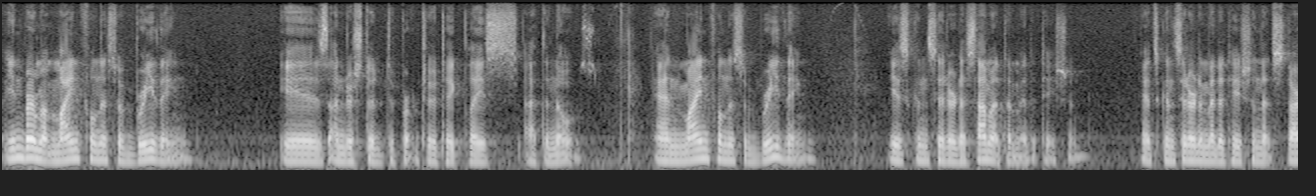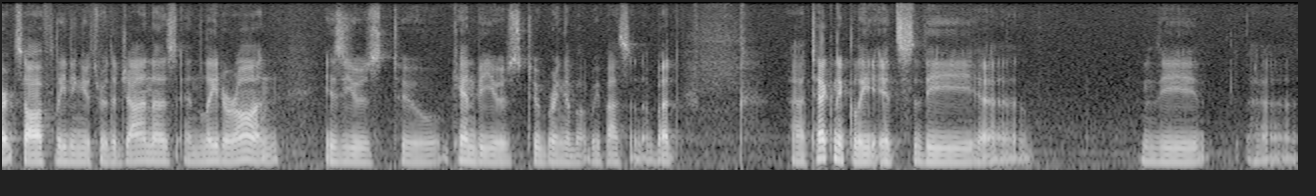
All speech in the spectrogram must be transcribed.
in Burma, mindfulness of breathing is understood to, to take place at the nose. And mindfulness of breathing is considered a samatha meditation. It's considered a meditation that starts off leading you through the jhanas and later on is used to, can be used to bring about vipassana. But uh, technically it's the, uh, the uh,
